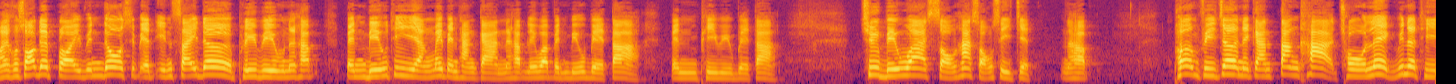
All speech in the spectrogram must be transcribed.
Microsoft ได้ปล่อย Windows 11 Insider Preview นะครับ เป็นบิลที่ยังไม่เป็นทางการนะครับ เรียกว่าเป็นบิลเบต้าเป็น Preview Beta ชื่อบิลว่า 25247 นะครับ เพิ่มฟีเจอร์ในการตั้งค่าโชว์เลขวินาที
